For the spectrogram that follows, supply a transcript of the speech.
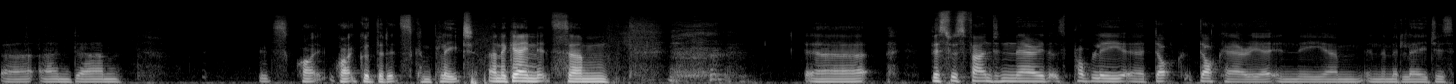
uh, and um, it's quite quite good that it's complete. And again, it's um, uh, this was found in an area that was probably a dock dock area in the um, in the Middle Ages,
